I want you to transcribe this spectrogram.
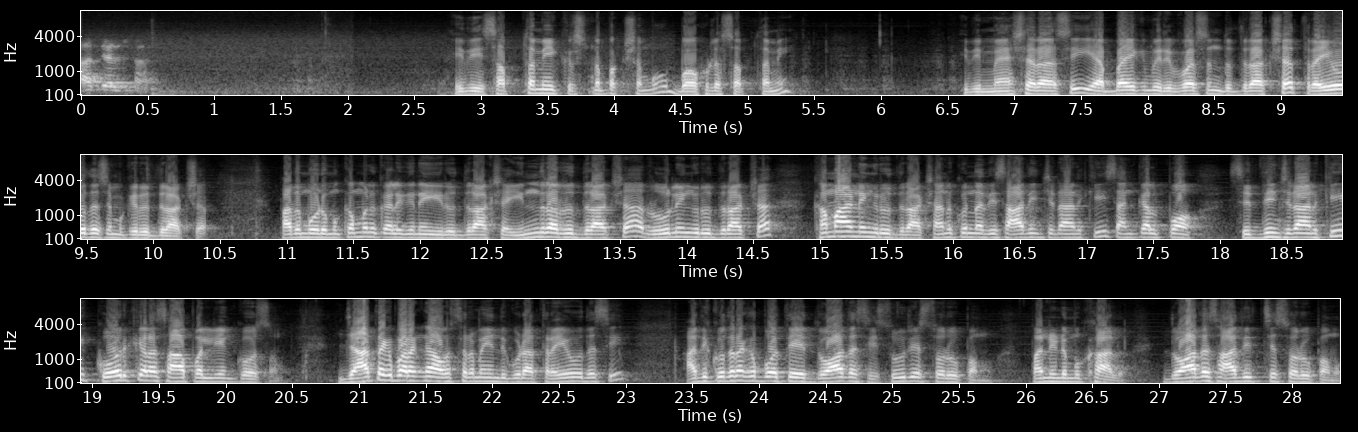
ఆ, తెలుసు? ఇది సప్తమి కృష్ణపక్షము బహుళ సప్తమి. ఇది మేషరాశి. ఈ అబ్బాయికి మీరు ఇవ్వాల్సిన రుద్రాక్ష త్రయోదశముఖి రుద్రాక్ష. పదమూడు ముఖములు కలిగిన ఈ రుద్రాక్ష ఇంద్ర రుద్రాక్ష రూలింగ్ రుద్రాక్ష కమాండింగ్ రుద్రాక్ష. అనుకున్నది సాధించడానికి సంకల్పం సిద్ధించడానికి కోరికల సాఫల్యం కోసం. జాతకపరంగా అవసరమైంది కూడా త్రయోదశి. అది కుదరకపోతే ద్వాదశి సూర్య స్వరూపము పన్నెండు ముఖాలు. ద్వాదశ ఆదిత్య స్వరూపము.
